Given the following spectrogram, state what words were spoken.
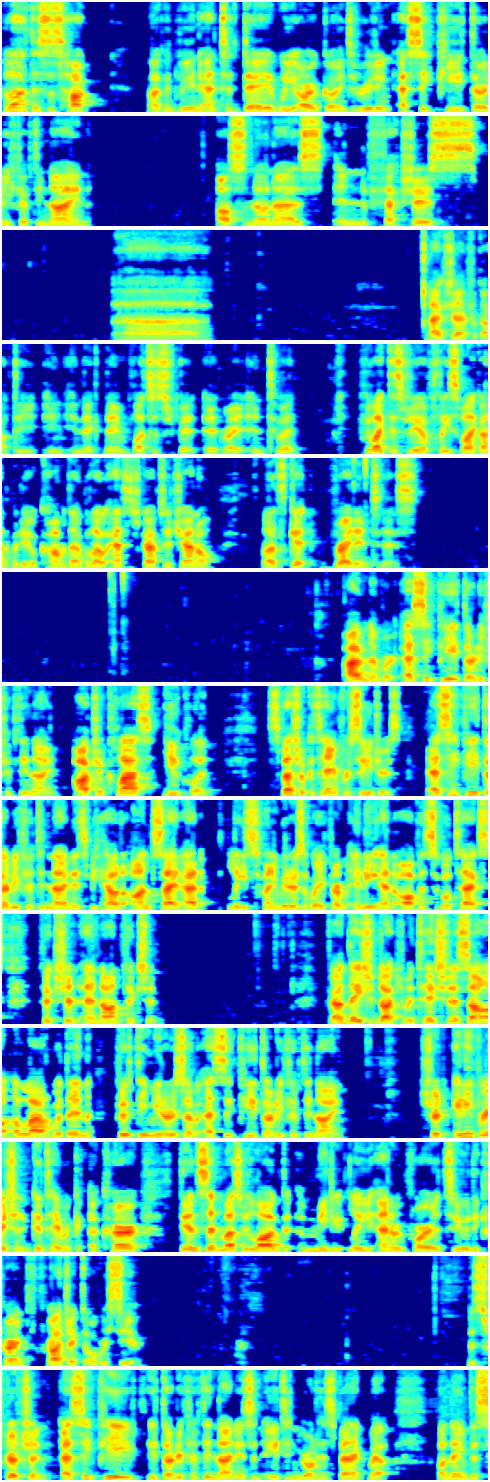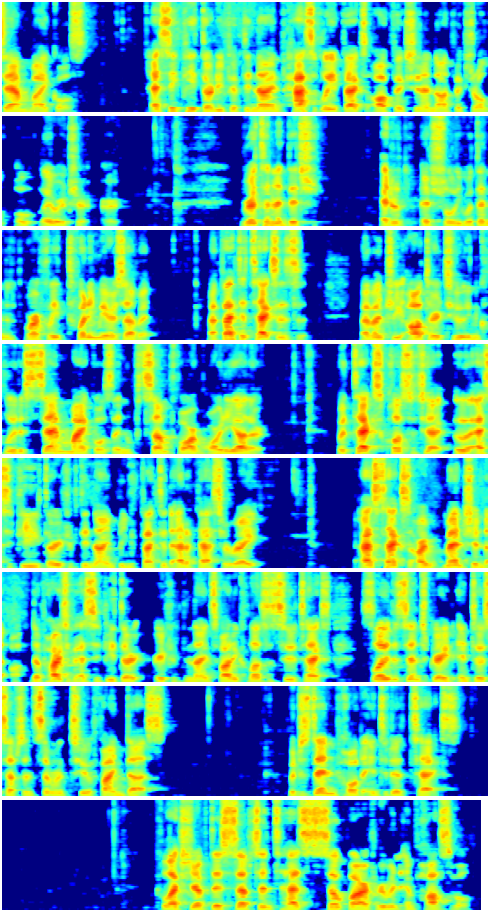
Hello, this is Hawk Goodbean, and today we are going to be reading SCP-3059, also known as Infectious... Uh, actually, I forgot the in, in nickname. Let's just get it right into it. If you like this video, please like on the video, comment down below, and subscribe to the channel. Let's get right into this. Item number SCP-3059 Object Class Euclid Special Containment Procedures SCP-3059 is to be held on-site at least 20 meters away from any and all physical text, fiction, and non-fiction. Foundation documentation is not allowed within 50 meters of SCP-3059. Should any breach in containment occur, the incident must be logged immediately and reported to the current project overseer. Description: SCP-3059 is an 18-year-old Hispanic male named Sam Michaels. SCP-3059 passively affects all fiction and non-fictional literature. Written digitally within roughly 20 meters of it. Affected text is eventually altered to include Sam Michaels in some form or the other, with text closer to SCP-3059 being affected at a faster rate. As texts are mentioned, uh, the parts of SCP-3059's body closest to the text slowly disintegrate into a substance similar to fine dust, which is then pulled into the text. Collection of this substance has so far proven impossible.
